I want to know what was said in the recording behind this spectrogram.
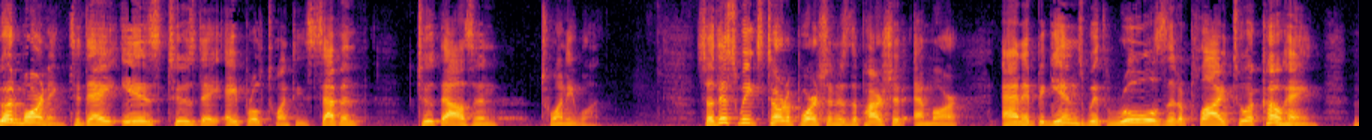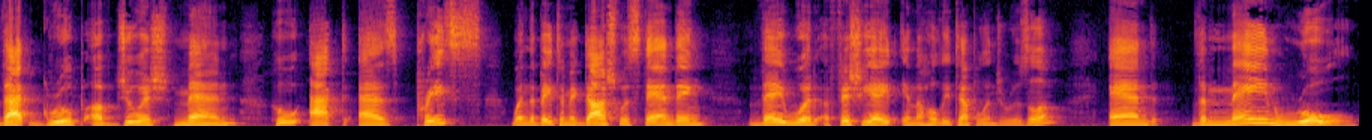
Good morning. Today is Tuesday, April 27th, 2021. So this week's Torah portion is the Parsha of Emor, and it begins with rules that apply to a Kohen, that group of Jewish men who act as priests. When the Beit HaMikdash was standing, they would officiate in the Holy Temple in Jerusalem. And the main rule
